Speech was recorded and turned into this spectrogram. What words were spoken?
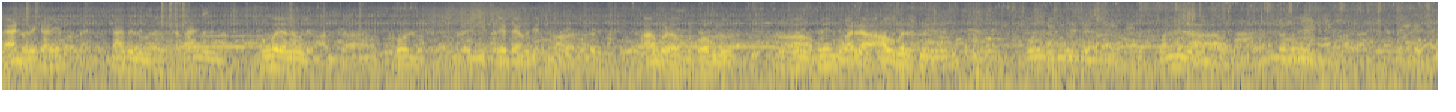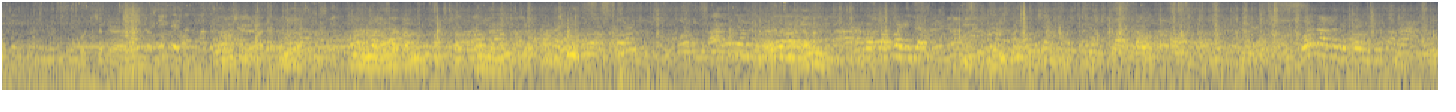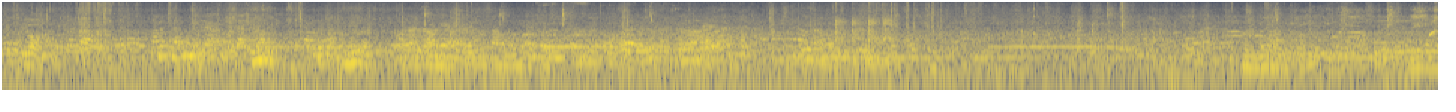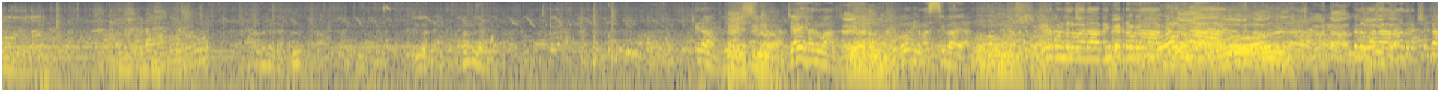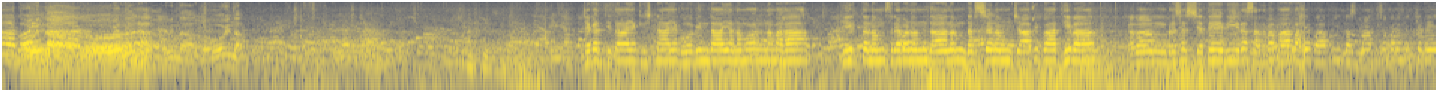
ల్యాండ్ ఉంది ఒంగోలు వెళ్ళములే అంత కోళ్ళు. అదే టైంలో చేసిన ఆమె కూడా గోగులు బర్రె ఆవు బర్రె. వచ్చాక జై హనుమాన్. ఓం నమ శివాయ. ఏడుకొండలవాడ వెంకటరమణ గోవింద. గోవింద. నాదరక్షక గోవింద. గోవింద. గోవింద. గోవింద. జగద్దితాయ కృష్ణాయ గోవిందాయ నమో నమ. కీర్తనం శ్రవణం దానం దర్శనం చాపి పార్థివ. गवां प्रशस्यते वीर सर्वपापः पापं तस्मात् सपरिमुच्यते।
